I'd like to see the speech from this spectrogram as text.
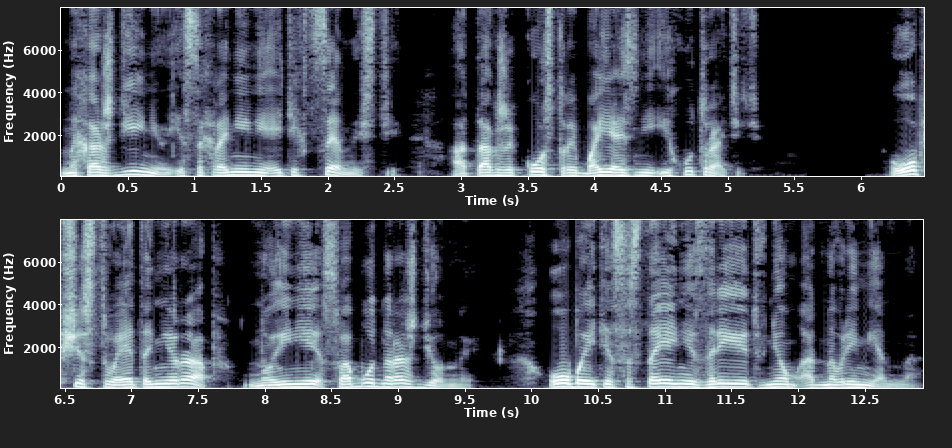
нахождению и сохранению этих ценностей, а также к острой боязни их утратить. Общество – это не раб, но и не свободно рожденный. Оба эти состояния зреют в нем одновременно.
